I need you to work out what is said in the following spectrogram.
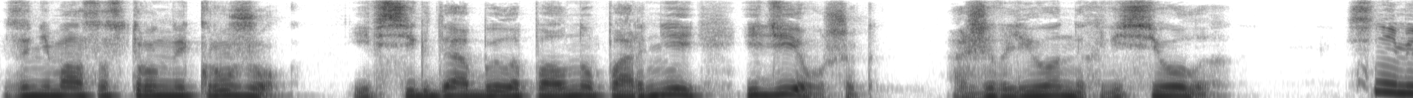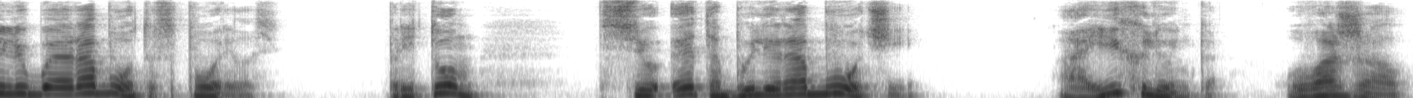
занимался струнный кружок. И всегда было полно парней и девушек, оживленных, веселых. С ними любая работа спорилась. Притом, все это были рабочие, а их Ленька уважал.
